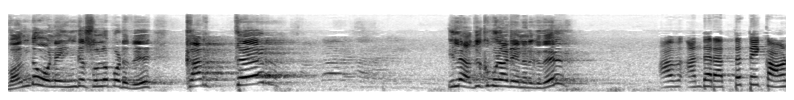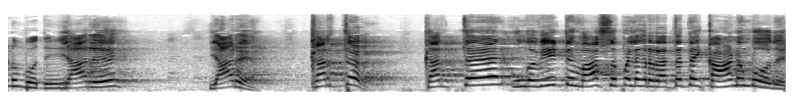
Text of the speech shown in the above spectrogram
வந்த உடனே இங்க சொல்லப்படுது கர்த்தர் இல்ல அதுக்கு முன்னாடி என்ன இருக்குது அந்த ரத்தத்தை காணும்போது யாரு? யாரு? கர்த்தர். கர்த்தர் உங்க வீட்டு வாசப்பள்ளுங்கிற ரத்தத்தை காணும்போது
